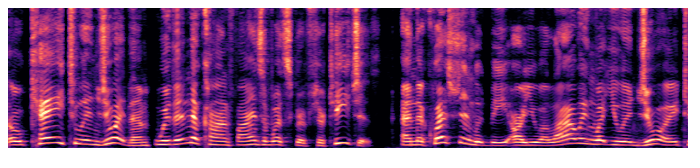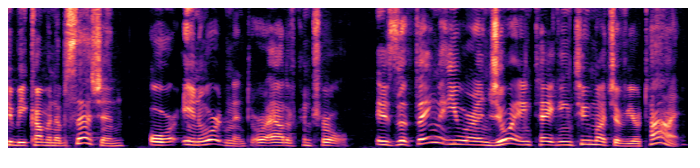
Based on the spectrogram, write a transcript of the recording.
okay to enjoy them within the confines of what scripture teaches. And the question would be, are you allowing what you enjoy to become an obsession or inordinate or out of control? Is the thing that you are enjoying taking too much of your time?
